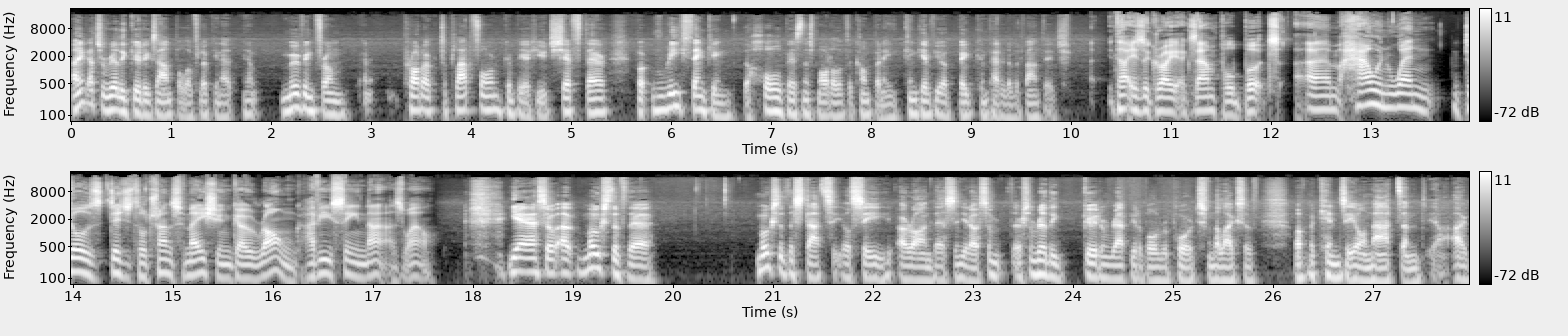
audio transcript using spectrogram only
I think that's a really good example of looking at you know moving from product to platform could be a huge shift there, but rethinking the whole business model of the company can give you a big competitive advantage. That is a great example, but um, how and when does digital transformation go wrong? Have you seen that as well? Yeah, so uh, most of the most of the stats that you'll see around this, and you know, some there's some really good and reputable reports from the likes of of McKinsey on that, and you know, I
